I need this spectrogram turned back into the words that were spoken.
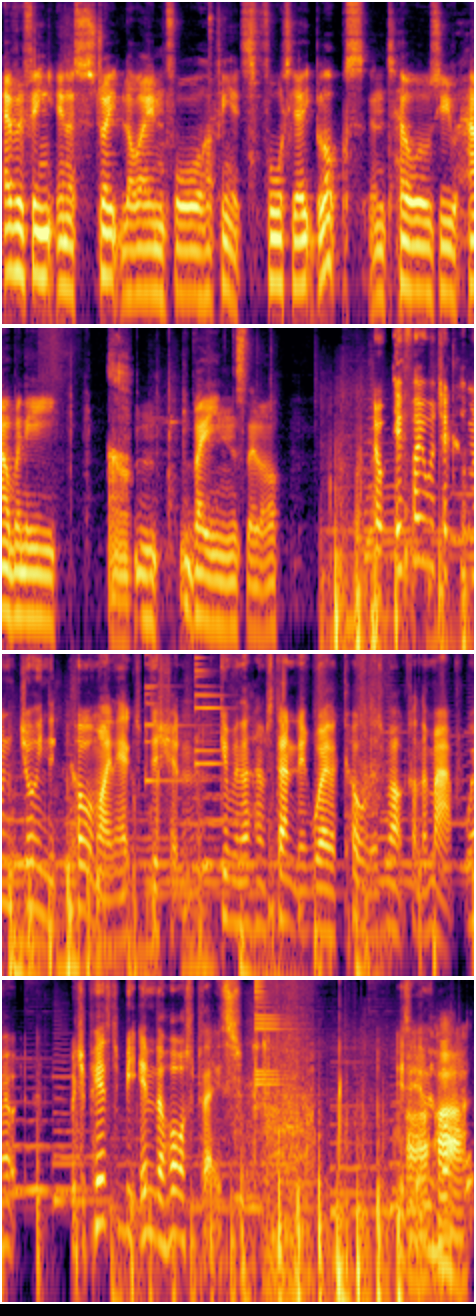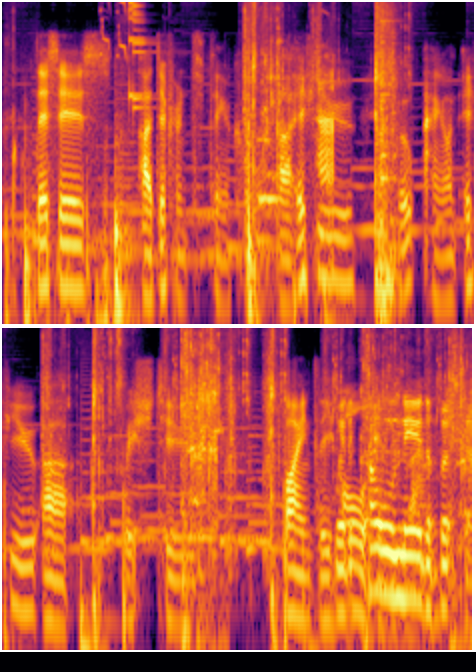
everything in a straight line for I think it's 48 blocks and tells you how many mm, veins there are. So, if I were to come and join the coal mining expedition, given that I'm standing where the coal is marked on the map, where, which appears to be in the horse place, is it Uh, in the ah, horse? this is a different thing of course. Uh, if Ah. you, oh, hang on. If you uh, wish to find the With hole the in coal near the butcher.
